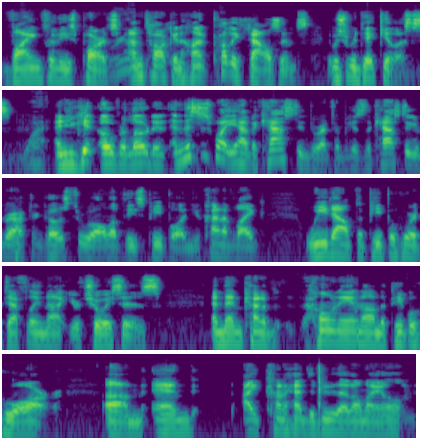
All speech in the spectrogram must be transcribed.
vying for these parts. Really? I'm talking hunt, probably thousands. It was ridiculous What? and you get overloaded. And this is why you have a casting director because the casting director goes through all of these people and you kind of like weed out the people who are definitely not your choices and then kind of hone in on the people who are. Um, and I kind of had to do that on my own.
